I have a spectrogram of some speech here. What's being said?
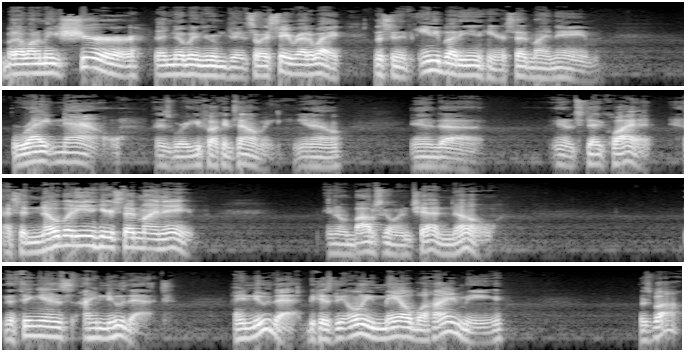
But I want to make sure that nobody in the room did. So I say right away listen, if anybody in here said my name, right now is where you fucking tell me, you know? And, uh, you know, it's dead quiet. I said, nobody in here said my name. You know, Bob's going, Chad, no. The thing is, I knew that. I knew that because the only male behind me was Bob.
